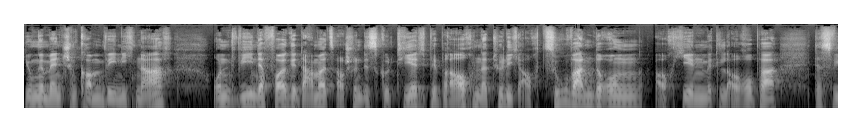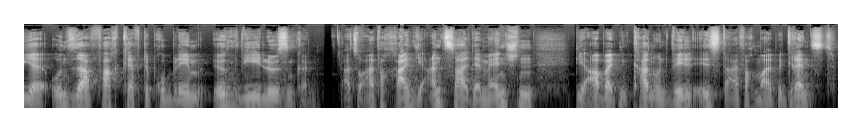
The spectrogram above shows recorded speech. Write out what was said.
junge Menschen kommen wenig nach und wie in der Folge damals auch schon diskutiert, wir brauchen natürlich auch Zuwanderung, auch hier in Mitteleuropa, dass wir unser Fachkräfteproblem irgendwie lösen können. Also einfach rein die Anzahl der Menschen, die arbeiten kann und will, ist einfach mal begrenzt.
